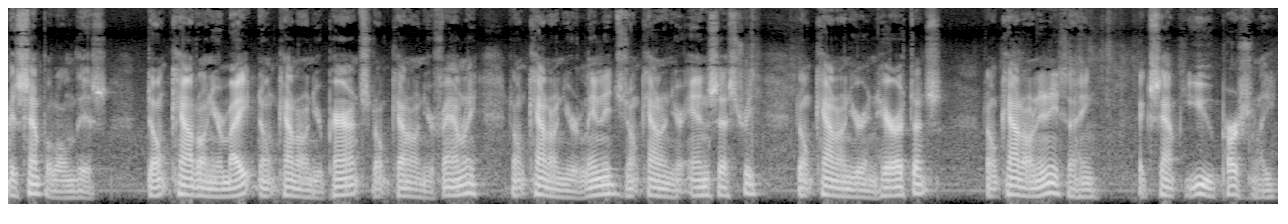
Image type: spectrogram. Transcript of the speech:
is simple on this. Don't count on your mate. Don't count on your parents. Don't count on your family. Don't count on your lineage. Don't count on your ancestry. Don't count on your inheritance. Don't count on anything except you personally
